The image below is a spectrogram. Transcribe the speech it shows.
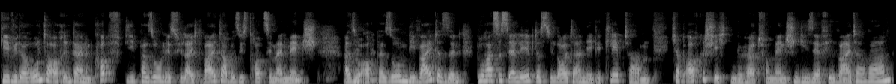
geh wieder runter, auch in deinem Kopf. Die Person ist vielleicht weiter, aber sie ist trotzdem ein Mensch. Also mhm. auch Personen, die weiter sind. Du hast es erlebt, dass die Leute an dir geklebt haben. Ich habe auch Geschichten gehört von Menschen, die sehr viel weiter waren.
